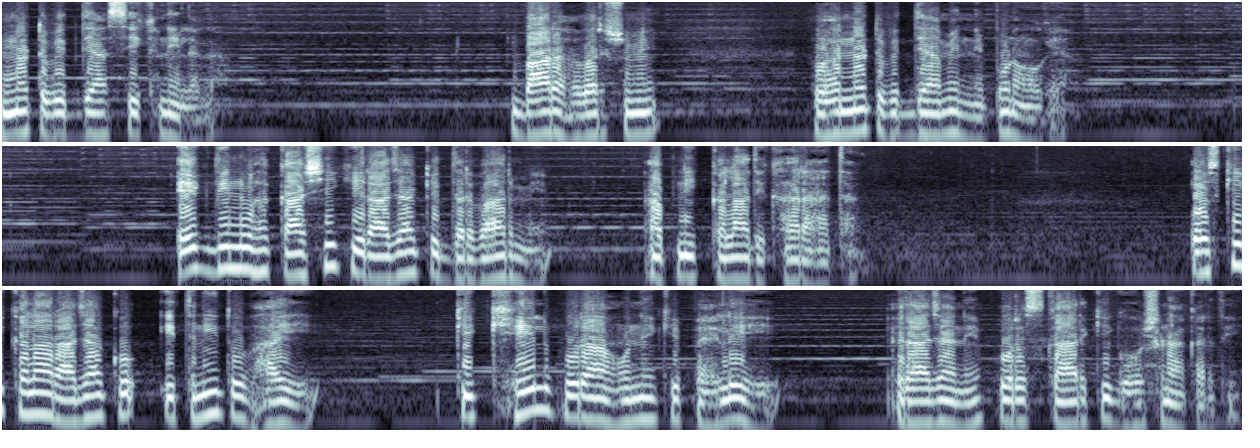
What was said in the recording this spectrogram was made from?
नट विद्या सीखने लगा। बारह वर्ष में वह नट विद्या में निपुण हो गया। एक दिन वह काशी की राजा के दरबार में अपनी कला दिखा रहा था। उसकी कला राजा को इतनी तो भाई कि खेल पूरा होने के पहले ही राजा ने पुरस्कार की घोषणा कर दी।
